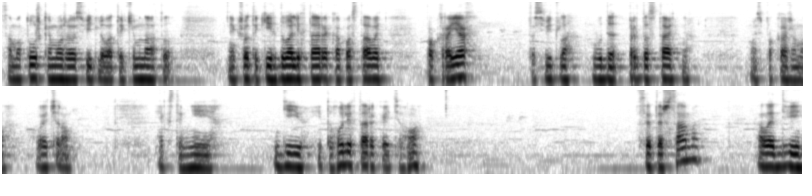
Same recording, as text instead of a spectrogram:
самотужки може освітлювати кімнату. Якщо таких два ліхтарика поставити по краях, то світла буде предостатньо. Ось покажемо вечором, як стемніє дію і того ліхтарика, і цього. Все те ж саме, але дві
